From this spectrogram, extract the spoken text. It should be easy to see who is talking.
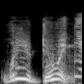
Speaker 1: What are you doing?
